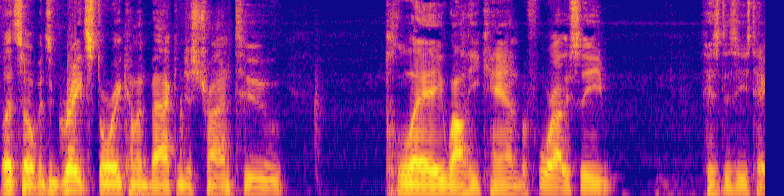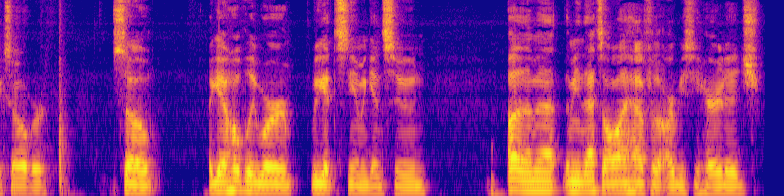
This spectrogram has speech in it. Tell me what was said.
Let's hope. It's a great story coming back and just trying to play while he can before obviously his disease takes over. So again, hopefully we're we get to see him again soon. Other than that, I mean that's all I have for the RBC Heritage.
